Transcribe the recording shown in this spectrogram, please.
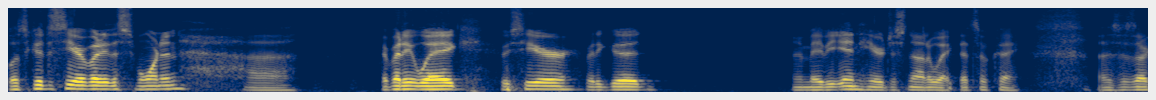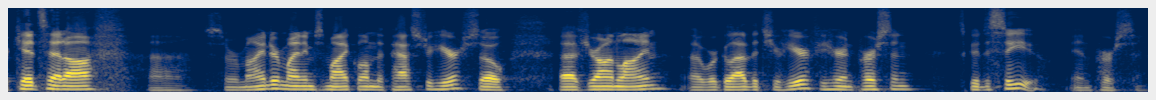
Well, it's good to see everybody this morning. Uh, everybody awake? Who's here? Everybody good? And maybe in here, just not awake. That's okay. Uh, is our kids head off, uh, a reminder my name's Michael. I'm the pastor here. So uh, if you're online, uh, we're glad that you're here. If you're here in person, it's good to see you in person.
